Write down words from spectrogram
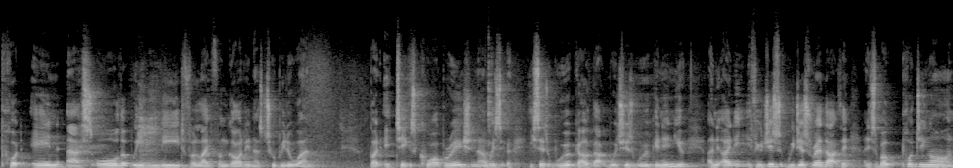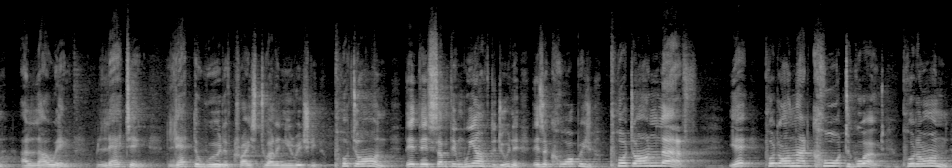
put in us all that we need for life and godliness, 2 Peter 1. But it takes cooperation. Now, he says, work out that which is working in you. And if you just, we just read that thing, and it's about putting on, allowing, letting, let the word of Christ dwell in you richly. Put on. There, there's something we have to do in it. There's a cooperation. Put on love. Yeah? Put on that coat to go out. Put on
